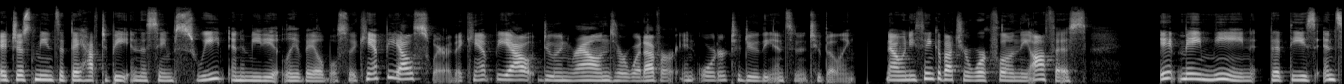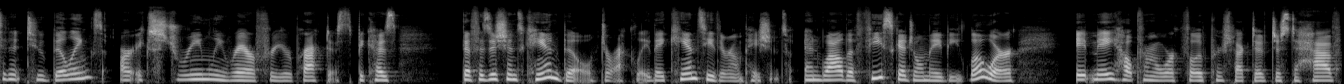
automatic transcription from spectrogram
It just means that they have to be in the same suite and immediately available. So they can't be elsewhere. They can't be out doing rounds or whatever in order to do the incident to billing. Now, when you think about your workflow in the office, it may mean that these incident to billings are extremely rare for your practice because the physicians can bill directly, they can see their own patients. And while the fee schedule may be lower, it may help from a workflow perspective just to have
